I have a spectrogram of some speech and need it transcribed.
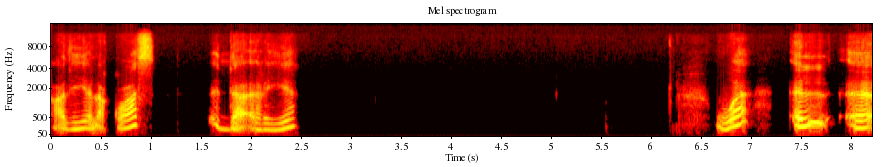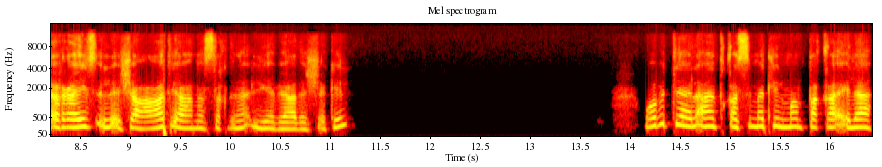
هذه هي الأقواس الدائرية. و ال rays الإشعاعات راح نستخدمها اللي هي بهذا الشكل. وبالتالي الآن تقسمت لي المنطقة إلى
